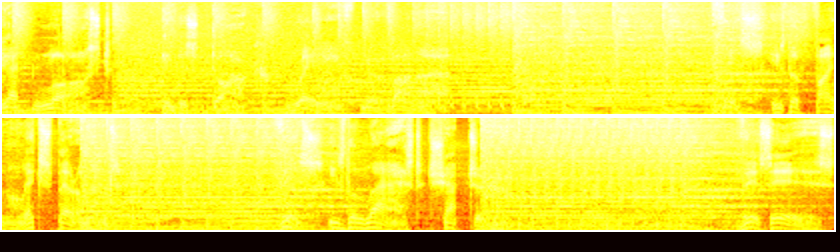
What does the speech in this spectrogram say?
Get lost in this dark rave nirvana. This is the final experiment. This is the last chapter. This is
